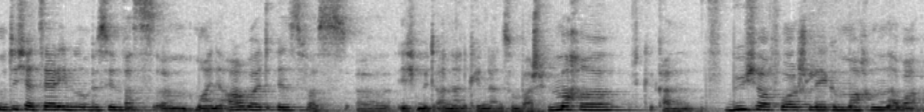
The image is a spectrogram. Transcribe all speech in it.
Und ich erzähle ihm so ein bisschen, was ähm, meine Arbeit ist, was äh, ich mit anderen Kindern zum Beispiel mache. Ich kann Büchervorschläge machen, aber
